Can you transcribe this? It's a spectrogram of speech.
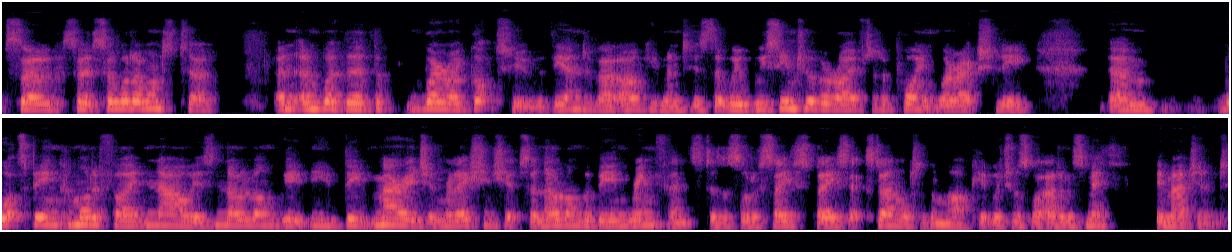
so so so what i wanted to and and where the, the where i got to at the end of that argument is that we, we seem to have arrived at a point where actually um, what's being commodified now is no longer the marriage and relationships are no longer being ring fenced as a sort of safe space external to the market, which was what Adam Smith imagined.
